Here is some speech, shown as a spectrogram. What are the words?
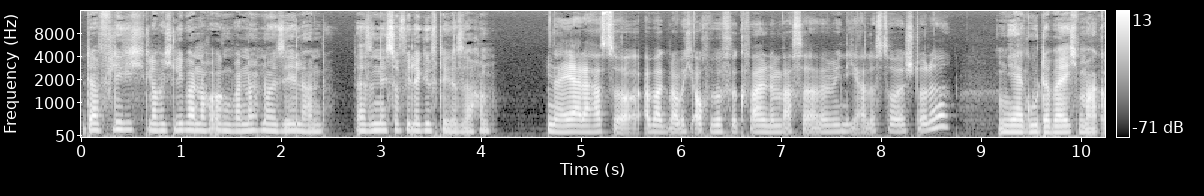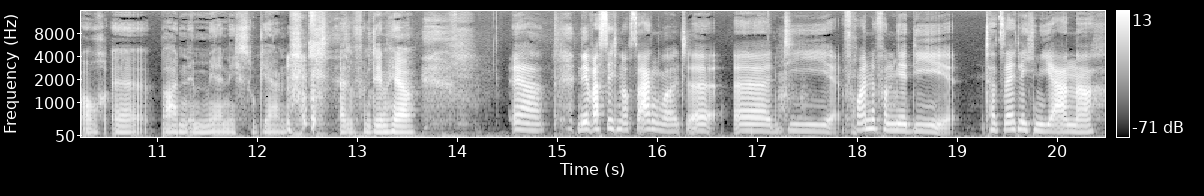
da fliege ich, glaube ich, lieber noch irgendwann nach Neuseeland. Da sind nicht so viele giftige Sachen. Naja, da hast du aber, glaube ich, auch Würfelquallen im Wasser, wenn mich nicht alles täuscht, oder? Ja, gut, aber ich mag auch äh, Baden im Meer nicht so gern. Also von dem her. Ja. Nee, was ich noch sagen wollte, äh, die Freunde von mir, die tatsächlich ein Jahr nach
